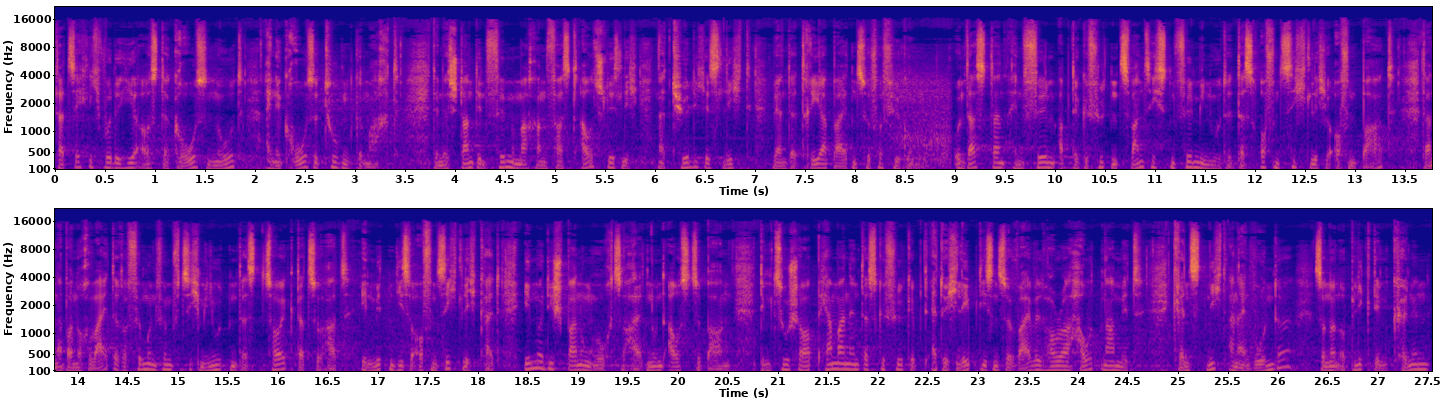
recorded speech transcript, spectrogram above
Tatsächlich wurde hier aus der großen Not eine große Tugend gemacht, denn es stand den Filmemachern fast ausschließlich natürliches Licht während der Dreharbeiten zur Verfügung. Und dass dann ein Film ab der gefühlten 20. Filmminute das Offensichtliche offenbart, dann aber noch weitere 55 Minuten das Zeug dazu hat, inmitten dieser Offensichtlichkeit immer die Spannung hochzuhalten und auszubauen, dem Zuschauer permanent das Gefühl gibt, er durchlebt diesen Survival Horror hautnah mit, grenzt nicht an ein Wunder, sondern obliegt dem Können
